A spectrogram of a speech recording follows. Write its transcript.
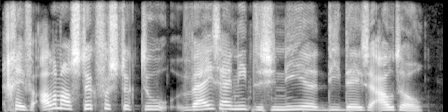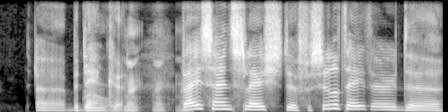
geven allemaal stuk voor stuk toe. Wij zijn niet de genieën die deze auto eh, bedenken. Bouwen. Nee, nee, nee. Wij zijn slash de facilitator, de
